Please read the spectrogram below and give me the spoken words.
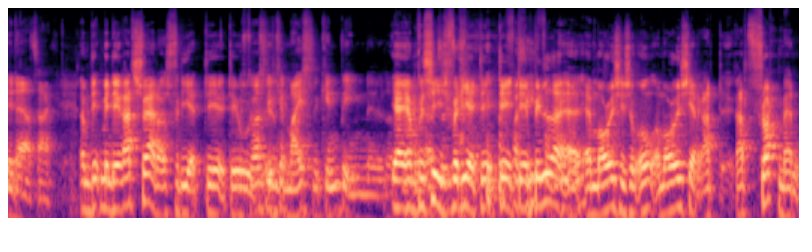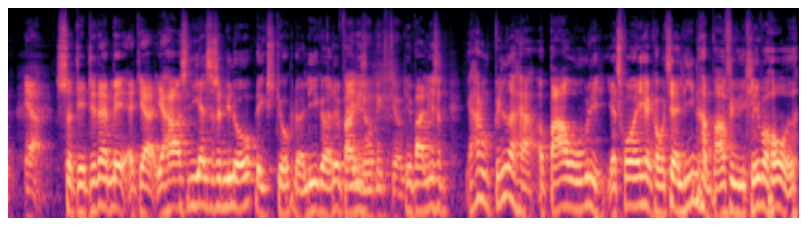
det der, tak. Jamen det, men det er ret svært også, fordi at det, det er jo... Hvis du også lige kan mejsle kindbenene. Eller Ja, ja, præcis, fordi at det, det, det er billeder af, af Morrissey som ung, og Morrissey er en ret, ret flot mand. Ja, Så det er det der med, at jeg, jeg har også lige altid sådan en lille åbningsjoke, når jeg lige gør det. bare Bare en lige, det er bare lige sådan, jeg har nogle billeder her, og bare rolig. Jeg tror ikke, jeg kommer til at ligne ham, bare fordi vi klipper håret.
